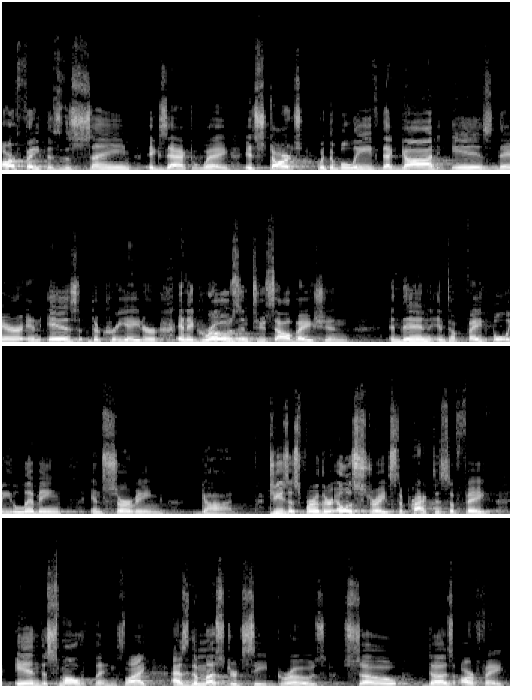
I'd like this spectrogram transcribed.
Our faith is the same exact way. It starts with the belief that God is there and is the creator, and it grows into salvation and then into faithfully living and serving God. Jesus further illustrates the practice of faith in the small things, like as the mustard seed grows, so does our faith.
